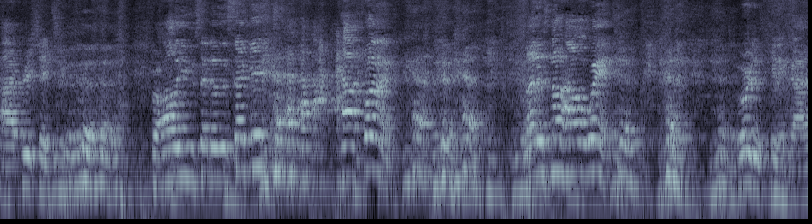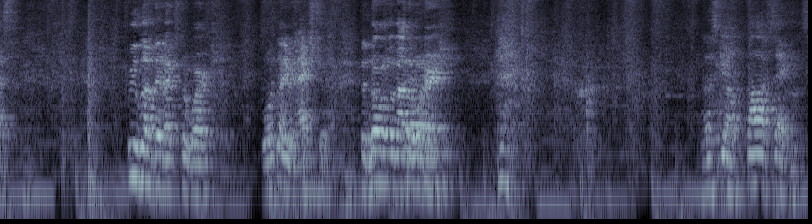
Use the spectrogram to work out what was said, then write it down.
I appreciate you. For all of you who said it was a second, have fun. Let us know how it went. We're just kidding, guys. We love that extra work. Well, it's not even extra. The normal amount of work. Let's go. Five seconds.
